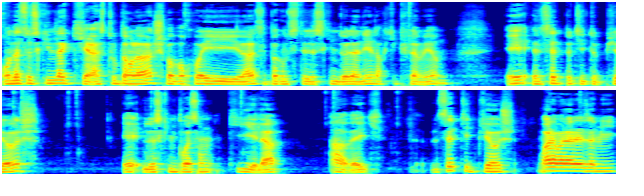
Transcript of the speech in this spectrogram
On a ce skin là qui reste tout le temps là, je sais pas pourquoi il est là, c'est pas comme si c'était le skin de l'année alors qu'il pue la merde. Et cette petite pioche, et le skin poisson qui est là, avec cette petite pioche. Voilà, voilà les amis.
